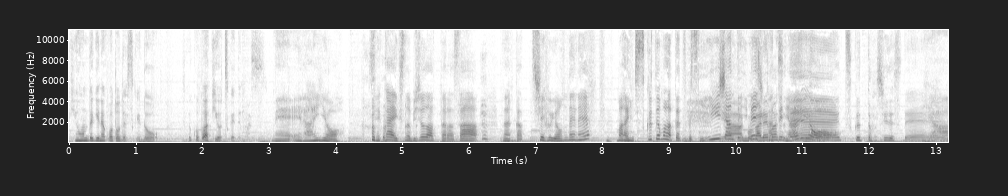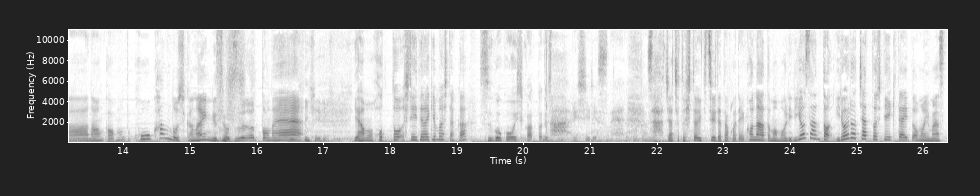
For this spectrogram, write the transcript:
基本的なことですけどそういうことは気をつけてます。ねえ偉いよ世界一の美女だったらさなんかシェフ呼んでね毎日作ってもらったやつ別にいいじゃんってイメージ勝手にあるよ、ね、作ってほしいですね。いやーなんか本当好感度しかないんですよ ずっとね。いやもうほっとしていただけましたか？すごく美味しかったです。あ嬉しいですね。さあじゃあちょっと一息ついたところでこの後も森リオさんといろいろチャットしていきたいと思います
